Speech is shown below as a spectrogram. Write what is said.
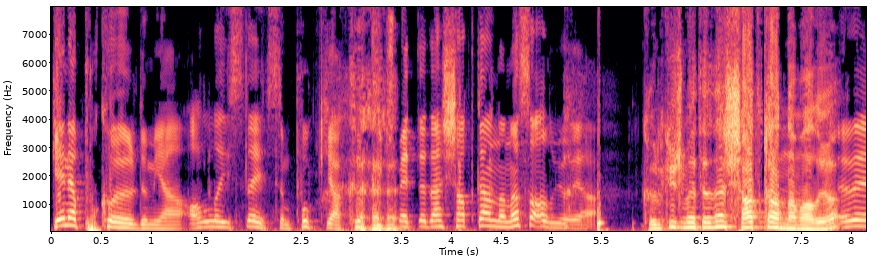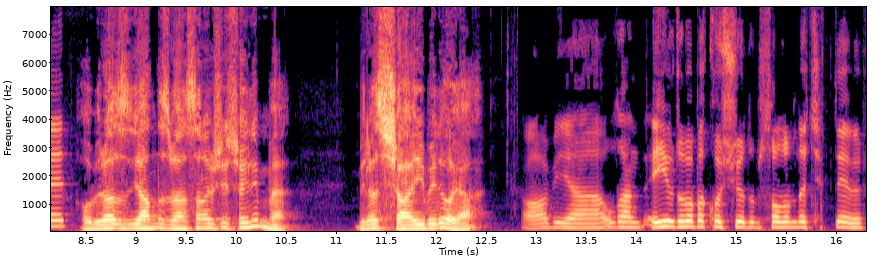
Gene Puk öldüm ya. Allah ıslah etsin Puk ya. 43 metreden shotgunla nasıl alıyor ya? 43 metreden shotgunla mı alıyor? Evet. O biraz yalnız ben sana bir şey söyleyeyim mi? Biraz şaibeli o ya. Abi ya ulan airdrop'a koşuyordum solumda çıktı herif.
